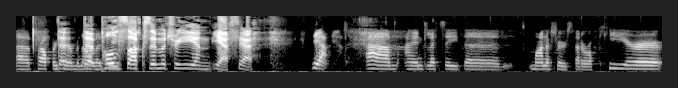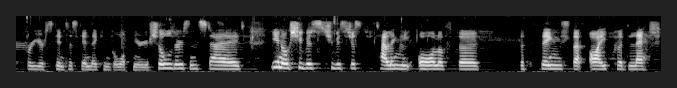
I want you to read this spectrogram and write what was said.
uh, proper the, terminology. The pulse oximetry and yes, yeah, yeah. Um, and let's say the monitors that are up here for your skin to skin, they can go up near your shoulders instead. You know, she was she was just telling me all of the the things that I could let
